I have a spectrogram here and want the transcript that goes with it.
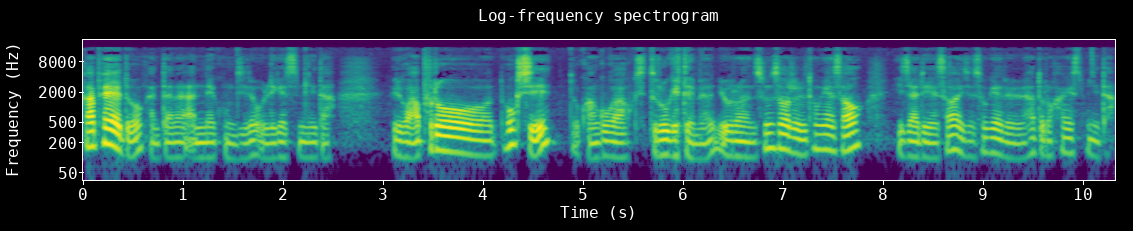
카페에도 간단한 안내 공지를 올리겠습니다. 그리고 앞으로 혹시 또 광고가 혹시 들어오게 되면 이런 순서를 통해서 이 자리에서 이제 소개를 하도록 하겠습니다.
